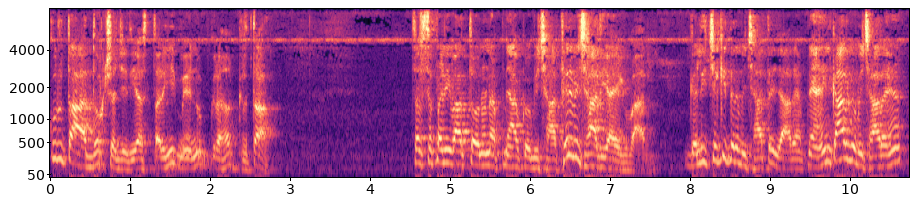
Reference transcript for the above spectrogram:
कुरुता अध्यक्ष जिदियस्तर ही मेनुग्रह कृता। सबसे पहली बात तो उन्होंने अपने आप को बिछा, फिर बिछा दिया एक बार। गलीचे की तरह बिछाते जा रहे हैं, अपने अहंकार को बिछा रहे हैं।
